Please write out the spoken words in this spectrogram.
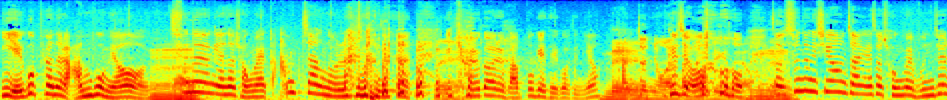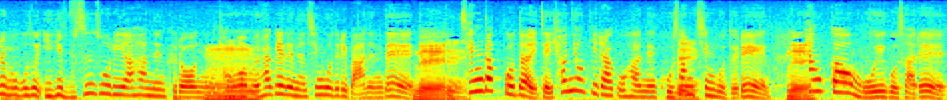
이 예고편을 안 보면 음. 수능에서 정말 깜짝 놀랄 만한 이 결과를 맛보게 되거든요. 반전 영화 그죠? 그래서 수능 시험장에서 정말 문제를 보고서 이게 무슨 소리야 하는 그런 경험을 하게 되는 친구들이 많은데 생각보다 이제 현역이라고 하는 고3 친구들은 평가원 모의고사를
